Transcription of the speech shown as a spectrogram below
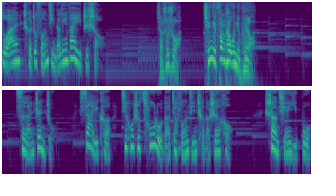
左安扯住冯景的另外一只手。小叔叔，请你放开我女朋友。思兰镇住，下一刻几乎是粗鲁的将冯锦扯到身后，上前一步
